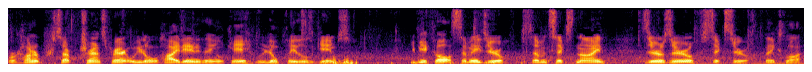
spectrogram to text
We're 100% transparent. We don't hide anything, okay? We don't play those games. Give me a call at 780-769-0060. Thanks a lot.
